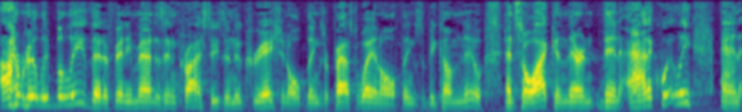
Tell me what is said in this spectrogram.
I really believe that if any man is in Christ, he's a new creation. Old things are passed away and all things have become new. And so I can then, then adequately and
